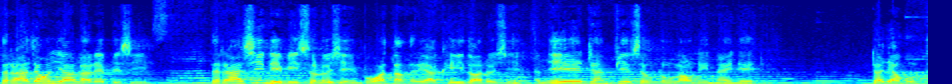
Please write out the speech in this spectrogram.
တရားကြောင့်ရလာတဲ့ပစ္စည်းတရားရှိနေပြီဆိုလို့ရှိရင်ဘဝတန်တရားခရီးသွားလို့ရှိရင်အမြဲတမ်းပြည့်စုံလုံလောက်နေနိုင်တယ် ဒါကြောင့်မို့တ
